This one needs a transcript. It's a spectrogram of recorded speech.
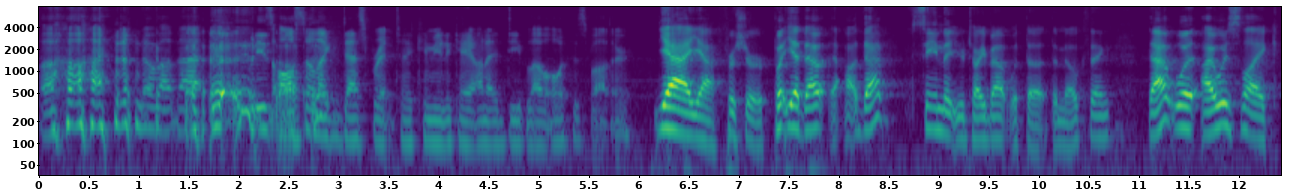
Uh, I don't know about that, but he's also like desperate to communicate on a deep level with his father. Yeah, yeah, for sure. But yeah, that uh, that scene that you're talking about with the the milk thing, that was I was like,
